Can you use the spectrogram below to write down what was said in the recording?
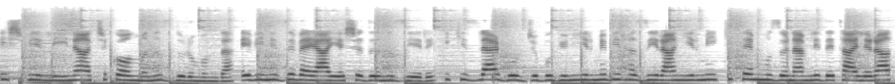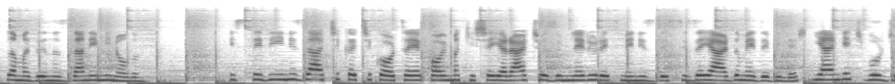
İşbirliğine açık olmanız durumunda, evinizi veya yaşadığınız yeri, İkizler Burcu bugün 21 Haziran 22 Temmuz önemli detayları atlamadığınızdan emin olun. İstediğinizi açık açık ortaya koymak işe yarar çözümler üretmenizde size yardım edebilir. Yengeç Burcu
